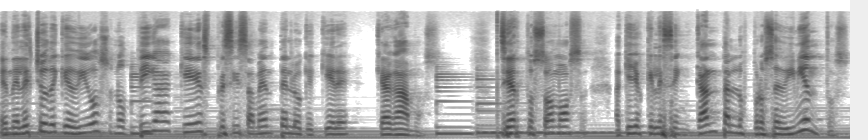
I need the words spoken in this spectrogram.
en el hecho de que Dios nos diga qué es precisamente lo que quiere que hagamos. ¿Cierto? Somos aquellos que les encantan los procedimientos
